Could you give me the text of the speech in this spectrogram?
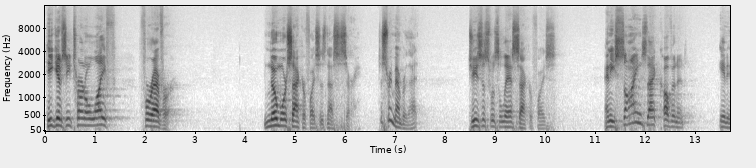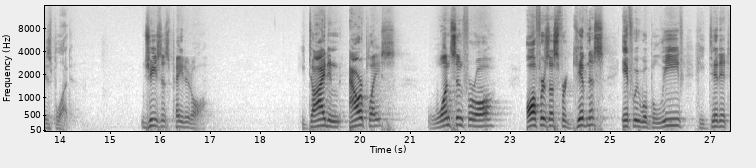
He gives eternal life forever. No more sacrifices necessary. Just remember that. Jesus was the last sacrifice. And he signs that covenant in his blood. Jesus paid it all. He died in our place once and for all, offers us forgiveness if we will believe he did it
